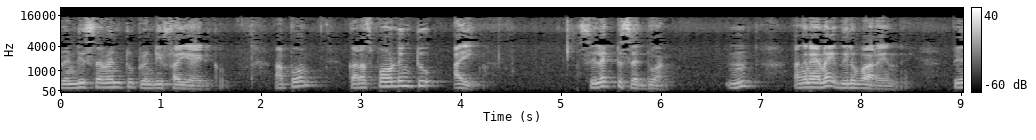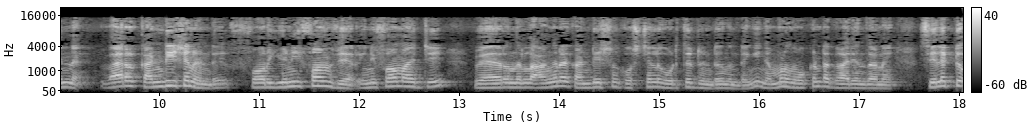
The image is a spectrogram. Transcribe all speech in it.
twenty seven to twenty five ആയിരിക്കും. അപ്പോൾ corresponding to I select Z one അങ്ങനെയാണ് ഇതിൽ പറയുന്നത്. പിന്നെ വേറൊരു കണ്ടീഷൻ ഉണ്ട് ഫോർ യൂണിഫോം വെയർ യൂണിഫോം ആയിട്ട് വെയർ എന്നുള്ള അങ്ങനെ കണ്ടീഷൻ ക്വസ്റ്റ്യനിൽ കൊടുത്തിട്ടുണ്ട് എന്നുണ്ടെങ്കിൽ നമ്മൾ നോക്കേണ്ട കാര്യം എന്താണ്? Select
